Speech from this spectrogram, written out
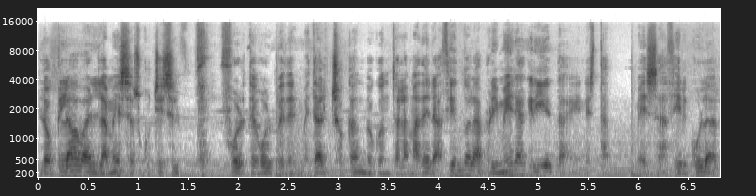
lo clava en la mesa, escucháis el fu- fuerte golpe del metal chocando contra la madera, haciendo la primera grieta en esta mesa circular.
